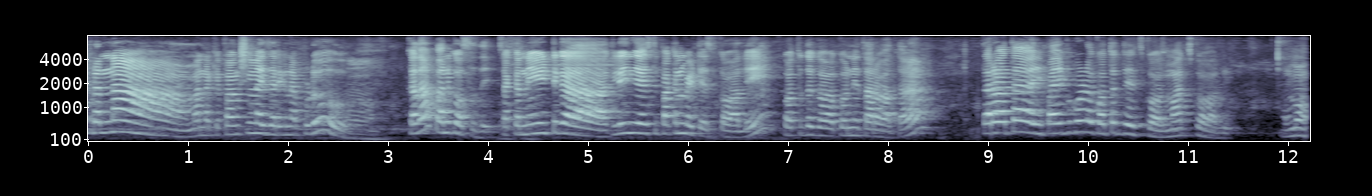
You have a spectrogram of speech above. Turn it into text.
ఎప్పుడన్నా మనకి ఫంక్షన్ అయి జరిగినప్పుడు. కదా? పనికి వస్తుంది. చక్క నీట్గా క్లీన్ చేసి పక్కన పెట్టేసుకోవాలి. కొత్తది కొన్ని తర్వాత. తర్వాత ఈ పైపు కూడా కొత్తది తెచ్చుకోవాలి మార్చుకోవాలి. అమ్మో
